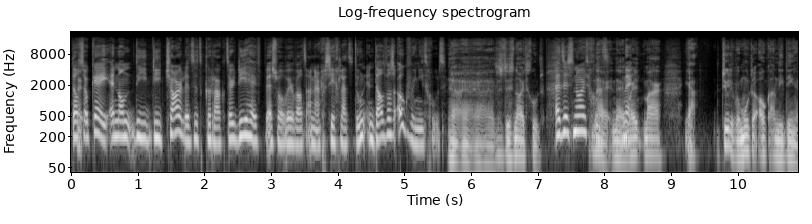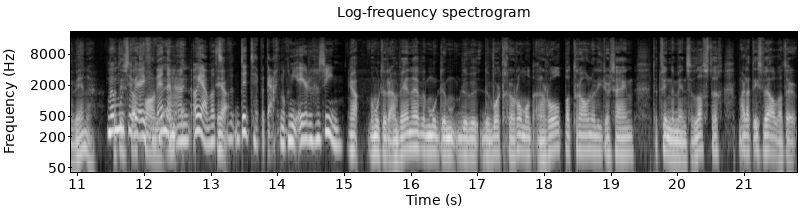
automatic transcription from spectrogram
dat is oké. En dan die, die Charlotte, het karakter, die heeft best wel weer wat aan haar gezicht laten doen. En dat was ook weer niet goed. Ja, ja, ja, dus het is nooit goed. Het is nooit goed. Nee, nee, Maar, maar ja, natuurlijk, we moeten ook aan die dingen wennen. we Dat moeten weer even gewoon. wennen En- aan. Oh ja, wat, ja. dit heb ik eigenlijk nog niet eerder gezien. Ja, we moeten eraan wennen. We moeten, er, er wordt gerommeld aan rolpatronen die er zijn. Dat vinden mensen lastig. Maar dat is wel wat er,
